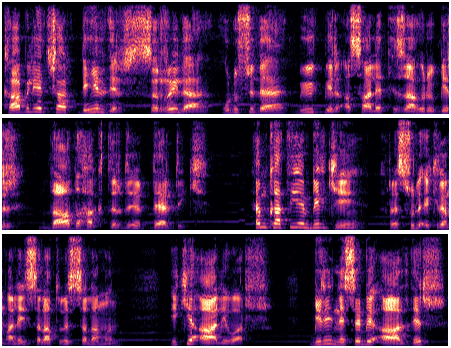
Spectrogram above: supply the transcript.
kabiliyet şart değildir sırrıyla Hulusi de büyük bir asalet tezahürü bir dağ haktır der, derdik. Hem katiyen bil ki Resul Ekrem Aleyhissalatü vesselam'ın iki ali var. Biri nesebi aldir,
